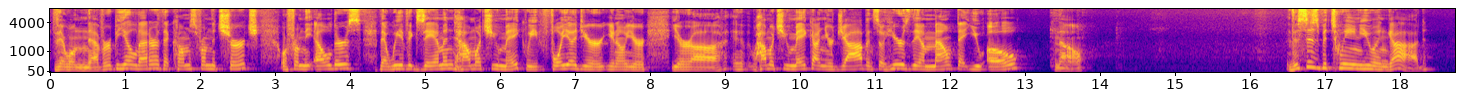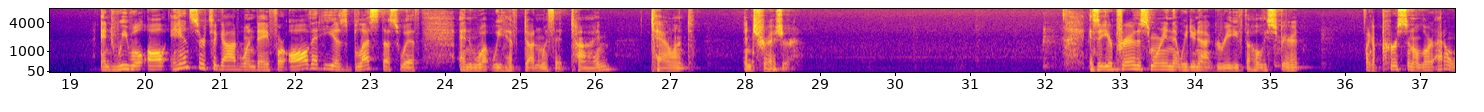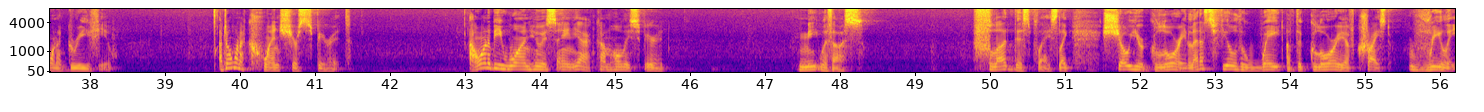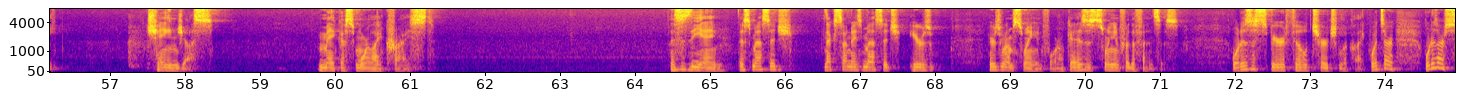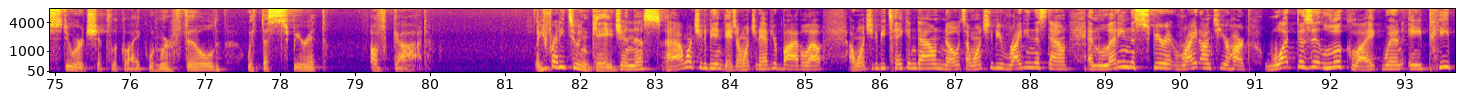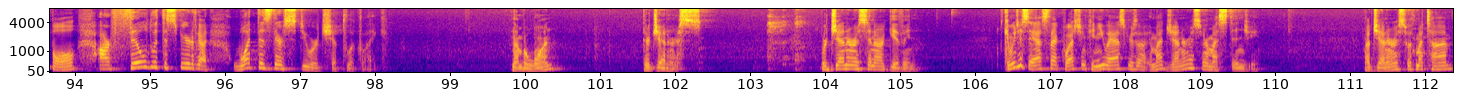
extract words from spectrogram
There will never be a letter that comes from the church or from the elders that we have examined how much you make. We FOIA'd your, you know, your, your, uh, how much you make on your job, and so here's the amount that you owe. No. This is between you and God, and we will all answer to God one day for all that He has blessed us with and what we have done with it time, talent, and treasure. Is it your prayer this morning that we do not grieve the Holy Spirit? Like a personal, Lord, I don't want to grieve you. I don't want to quench your spirit. I want to be one who is saying, Yeah, come, Holy Spirit. Meet with us. Flood this place. Like, show your glory. Let us feel the weight of the glory of Christ. Really change us. Make us more like Christ. This is the aim. This message, next Sunday's message, here's, here's what I'm swinging for, okay? This is swinging for the fences. What does a spirit filled church look like? What's our, what does our stewardship look like when we're filled with the Spirit of God? Are you ready to engage in this? I want you to be engaged. I want you to have your Bible out. I want you to be taking down notes. I want you to be writing this down and letting the Spirit write onto your heart. What does it look like when a people are filled with the Spirit of God? What does their stewardship look like? Number one, they're generous. We're generous in our giving. Can we just ask that question? Can you ask yourself, am I generous or am I stingy? Am I generous with my time?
